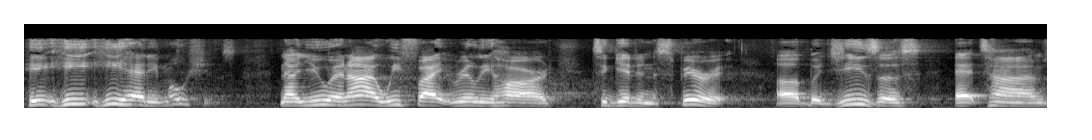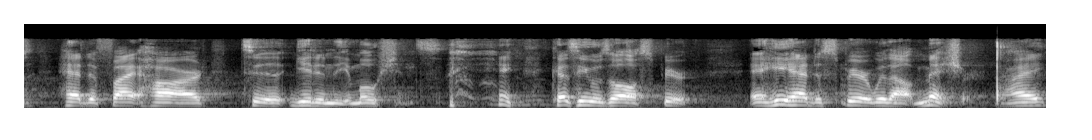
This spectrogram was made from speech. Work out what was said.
He, he, he had emotions. Now, you and I, we fight really hard to get in the spirit uh, but Jesus, at times, had to fight hard to get in the emotions because he was all spirit. And he had the spirit without measure, right?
